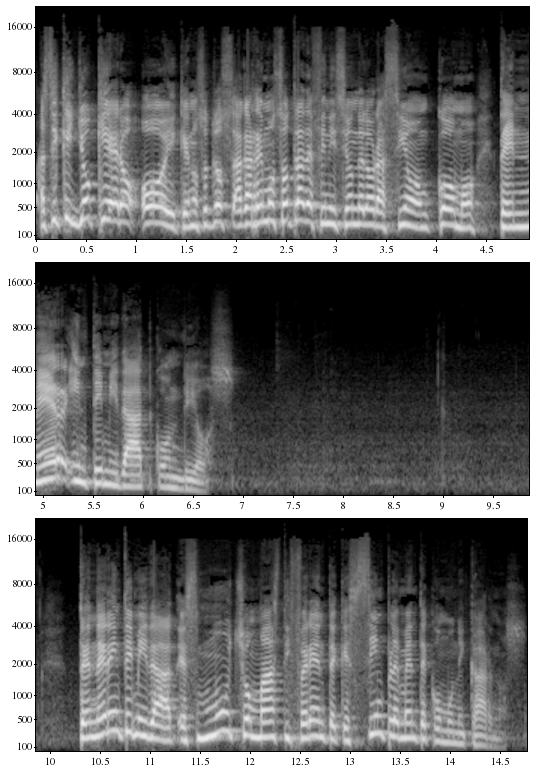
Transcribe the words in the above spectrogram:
Así que yo quiero hoy que nosotros agarremos otra definición de la oración como tener intimidad con Dios. Tener intimidad es mucho más diferente que simplemente comunicarnos.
